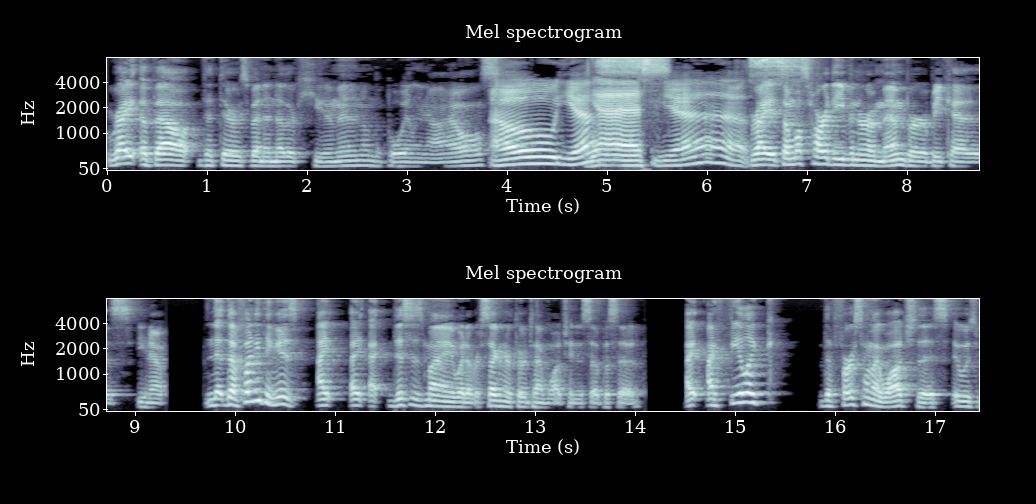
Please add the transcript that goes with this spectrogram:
right? About that there's been another human on the Boiling Isles. Oh, yes. Yes. Yes. Right, it's almost hard to even remember because you know. The funny thing is, I, I, I this is my whatever second or third time watching this episode. I, I feel like the first time I watched this, it was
